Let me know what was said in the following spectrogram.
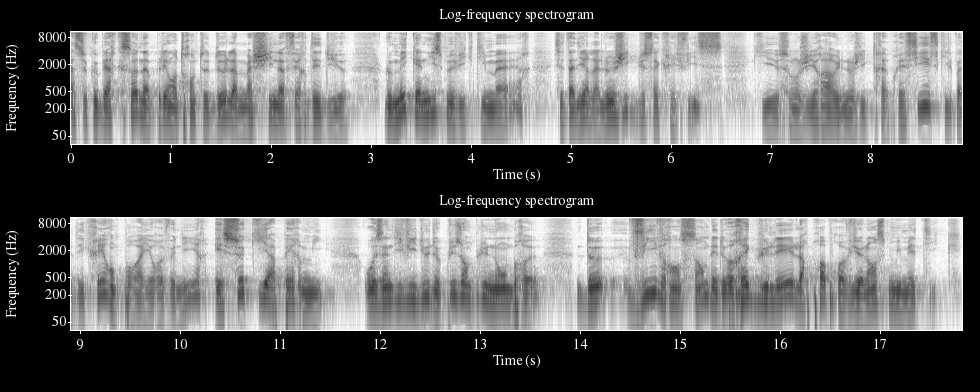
à ce que Bergson appelait en 1932 la machine à faire des dieux. Le mécanisme victimaire, c'est-à-dire la logique du sacrifice, qui est selon Girard une logique très précise qu'il va décrire, on pourra y revenir, et ce qui a permis aux individus de plus en plus nombreux de vivre ensemble et de réguler leur propre violence mimétique.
